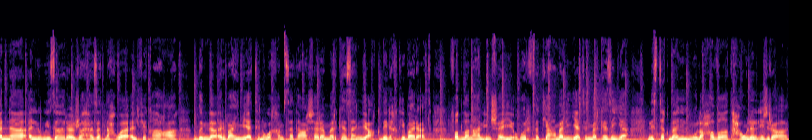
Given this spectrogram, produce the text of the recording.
أن الوزارة جهزت نحو ألف قاعة ضمن 415 مركزا لعقد الاختبارات فضلا عن إنشاء غرفة عمليات مركزية لاستقبال الملاحظات حول الإجراءات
